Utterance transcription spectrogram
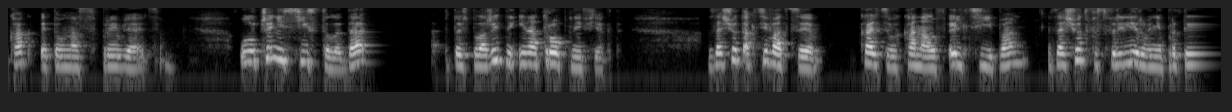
Как это у нас проявляется? Улучшение систолы, да, то есть положительный инотропный эффект. За счет активации кальциевых каналов L-типа, за счет фосфорилирования протеинов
